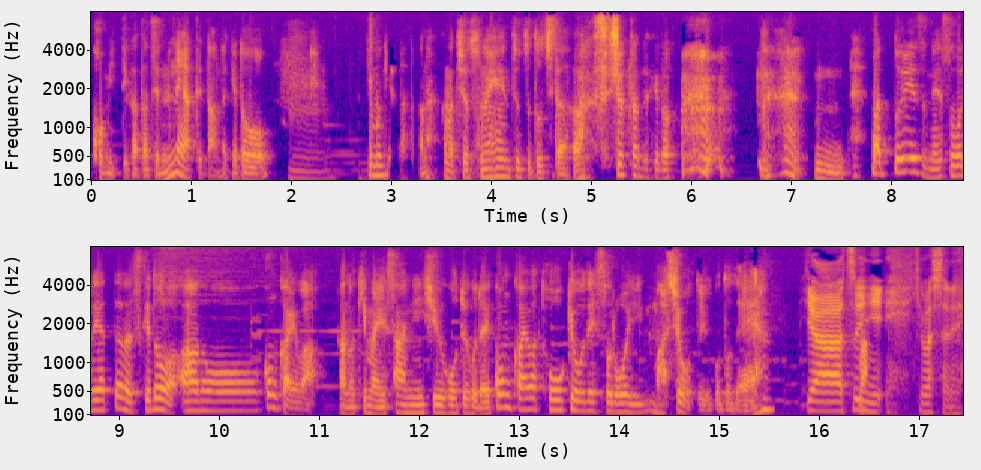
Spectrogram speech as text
込みって形でね、やってたんだけど、うん。麦だったかな？まあ、ちょっとその辺、ちょっとどっちだか 忘れちゃったんだけど。うん。まあ、とりあえずね、それやったんですけど、あのー今回は、あの、決まり3人集合ということで、今回は東京で揃いましょうということで、いやー、ついに来ましたね。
